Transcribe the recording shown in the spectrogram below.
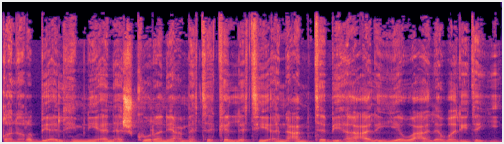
قال رب ألهمني أن أشكر نعمتك التي أنعمت بها علي وعلى والدي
